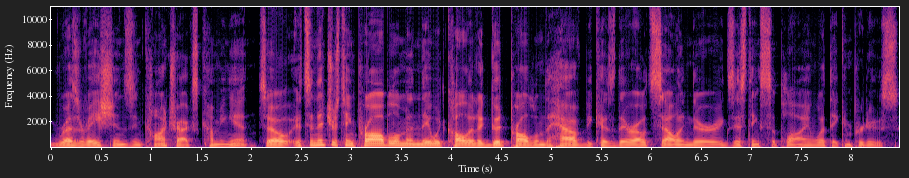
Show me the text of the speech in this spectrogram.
reservations and contracts coming in. So it's an interesting problem, and they would call it a good problem to have because they're outselling their existing supply and what they can produce.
